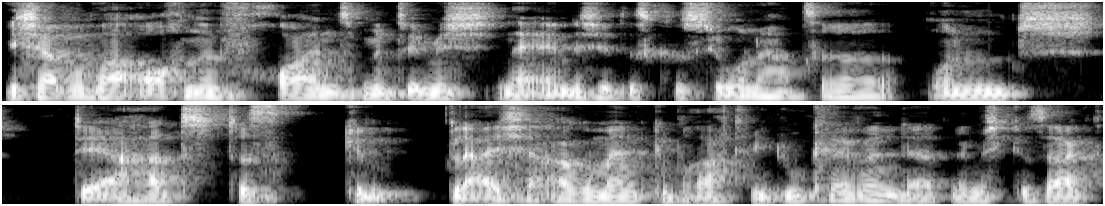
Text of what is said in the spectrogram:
Ich habe aber auch einen Freund, mit dem ich eine ähnliche Diskussion hatte und der hat das gleiche Argument gebracht wie du, Kevin. Der hat nämlich gesagt,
